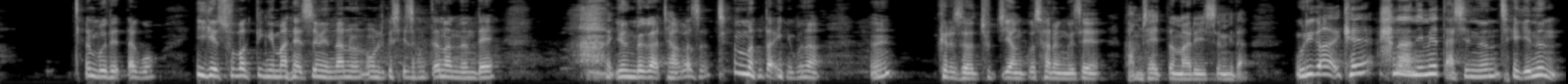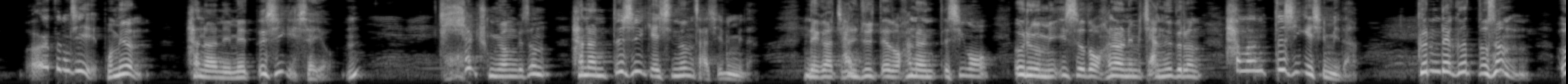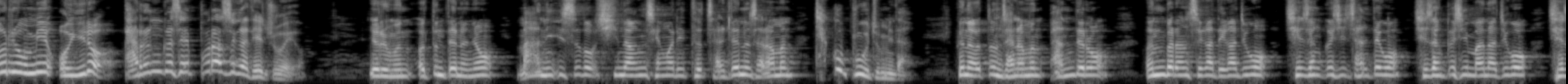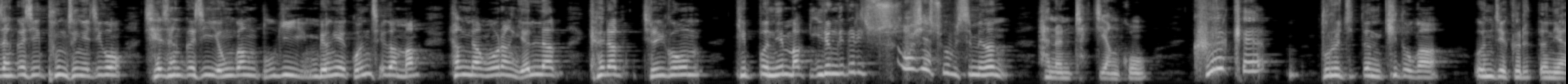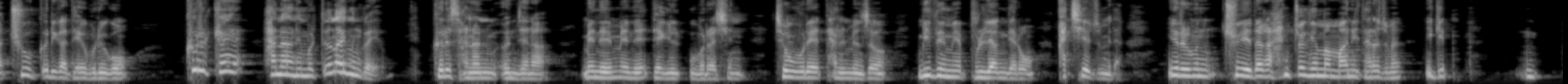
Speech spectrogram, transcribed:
잘못했다고 이게 수박등이만 했으면 나는 오늘 그 세상 떠났는데 아, 열매가 작아서 천만다행이구나. 그래서 죽지 않고 사는 것에 감사했던 말이 있습니다. 우리가 이렇게 하나님의 다시는 세계는 뭐든지 보면 하나님의 뜻이 계세요. 응? 제일 중요한 것은 하나님 뜻이 계시는 사실입니다. 내가 잘 될 때도 하나님 뜻이고 어려움이 있어도 하나님의 자녀들은 하나님 뜻이 계십니다. 그런데 그 뜻은 어려움이 오히려 다른 것에 플러스가 돼 주어요. 여러분 어떤 때는요 많이 있어도 신앙생활이 더 잘 되는 사람은 자꾸 부어줍니다. 그러나 어떤 사람은 반대로 언밸런스가 돼가지고 세상 것이 잘 되고 세상 것이 많아지고 세상 것이 풍성해지고 세상 것이 영광, 부귀, 명예, 권세가 막 향락오랑 연락, 쾌락, 즐거움, 기쁨이 막 이런 것들이 수없이 수없 있으면 하나님 찾지 않고 그렇게 부르짖던 기도가 언제 그랬더냐 추억거리가 되어버리고 그렇게 하나님을 떠나는 거예요. 그래서 하나님 언제나 매네매네 되길 우발하신 저울에 달면서 믿음의 분량대로 같이 해줍니다. 여러분 추에다가 한쪽에만 많이 달아주면 이게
